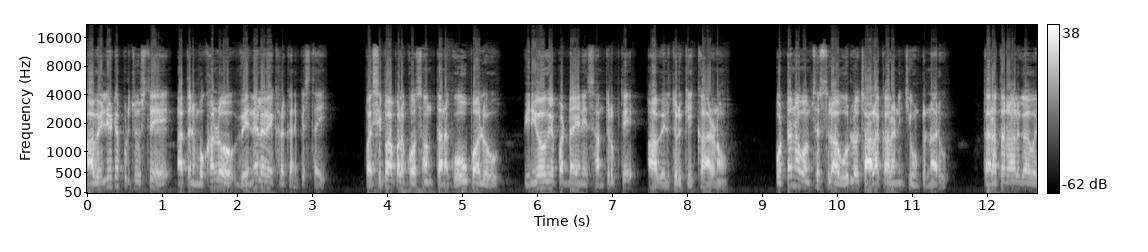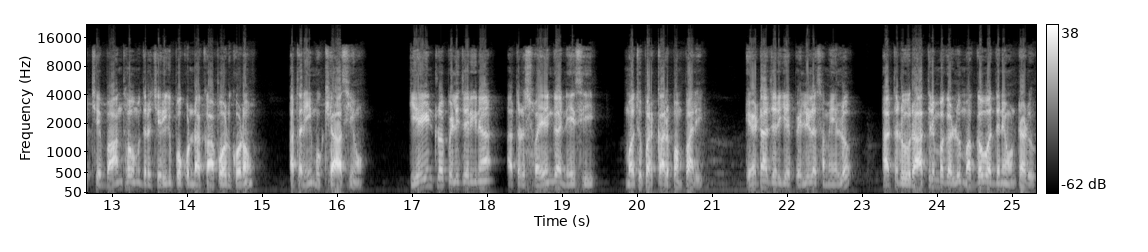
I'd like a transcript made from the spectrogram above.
ఆ వెళ్ళేటప్పుడు చూస్తే అతని ముఖంలో వెన్నెల రేఖలు కనిపిస్తాయి. పసిపాపల కోసం తన గోవు పాలు వినియోగపడ్డాయనే సంతృప్తే ఆ వెలుతురికి కారణం. పుట్టన్న వంశస్థులు ఆ ఊర్లో చాలా కాలం నుంచి ఉంటున్నారు. తరతరాలుగా వచ్చే బాంధవ ముద్ర చెరిగిపోకుండా కాపాడుకోవడం అతని ముఖ్య ఆశయం. ఏ ఇంట్లో పెళ్ళి జరిగినా అతడు స్వయంగా నేసి మధుపర్కాలు పంపాలి. ఏటా జరిగే పెళ్ళిళ్ళ సమయంలో అతడు రాత్రింబగళ్ళు మగ్గ వద్దనే ఉంటాడు.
